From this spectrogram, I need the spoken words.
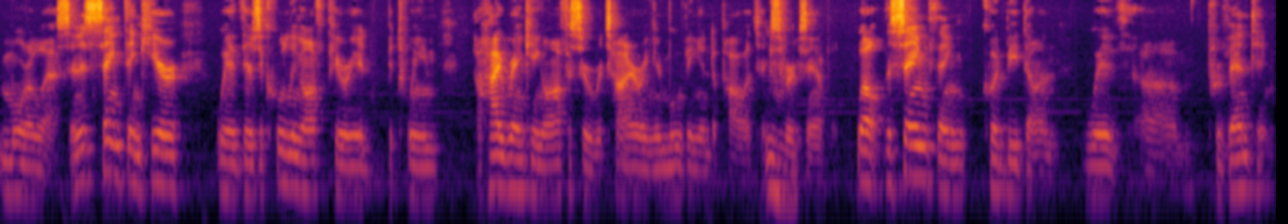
more or less. And it's the same thing here with there's a cooling off period between a high ranking officer retiring and moving into politics, for example. Well, the same thing could be done with um, preventing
